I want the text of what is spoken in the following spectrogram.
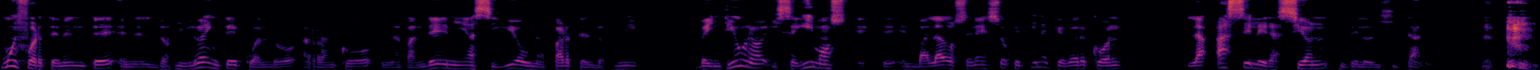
muy fuertemente en el 2020 cuando arrancó la pandemia, siguió una parte del 2021 y seguimos este, embalados en eso que tiene que ver con la aceleración de lo digital.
